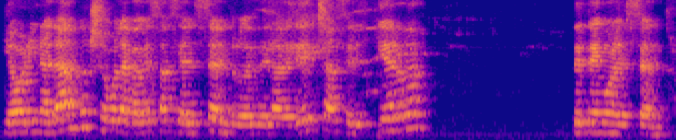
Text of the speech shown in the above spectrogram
Y ahora inhalando, llevo la cabeza hacia el centro, desde la derecha hacia la izquierda detengo en el centro.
